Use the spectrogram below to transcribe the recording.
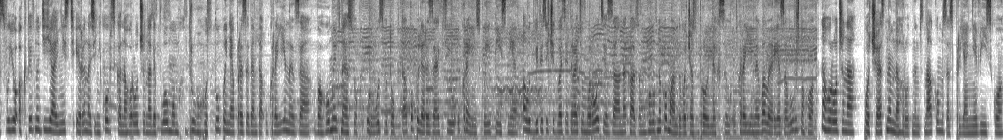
свою активну діяльність Ірина Зіньковська нагороджена дипломом другого ступеня президента України за вагомий внесок у розвиток та популяризацію української пісні. А у 2023 році за наказом головнокомандувача збройних сил України Валерія Залужного нагороджена почесним нагрудним знаком за сприяння війську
